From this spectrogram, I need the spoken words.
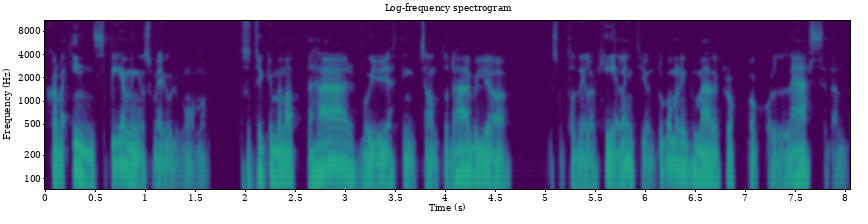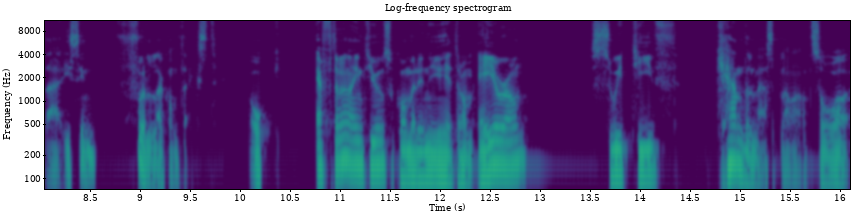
själva inspelningen som jag gjorde med honom. Så tycker man att det här var ju jätteintressant och det här vill jag liksom ta del av hela intervjun, då går man in på Maluk Rockblog och läser den där i sin fulla kontext. Och efter den här intervjun så kommer det nyheter om Aeron, Sweet Teeth, Candlemass bland annat. Så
